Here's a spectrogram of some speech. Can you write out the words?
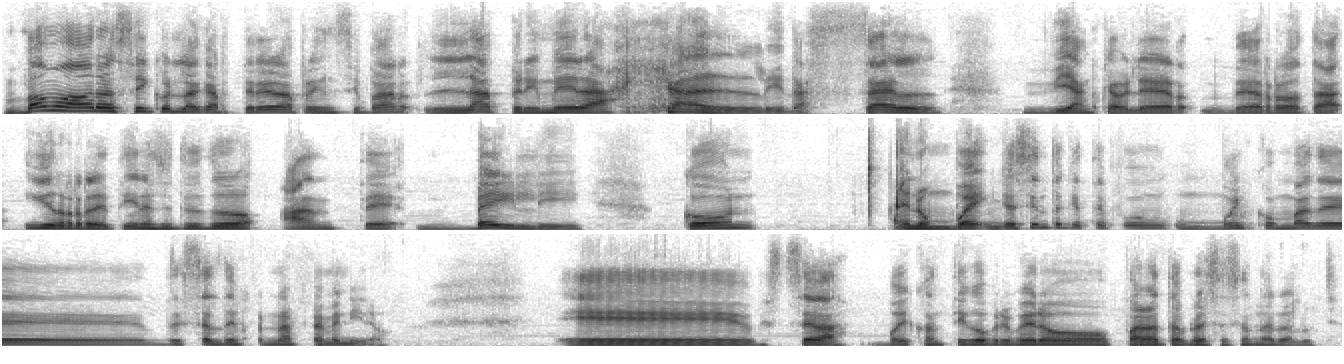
Vamos ahora sí con la cartelera principal, la primera Hell Cell. Bianca Belair derrota y retiene su título ante Bailey con en un buen, yo siento que este fue un, buen combate de Zelda Infernal femenino. Eh, Seba, voy contigo primero para tu apreciación de la lucha.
